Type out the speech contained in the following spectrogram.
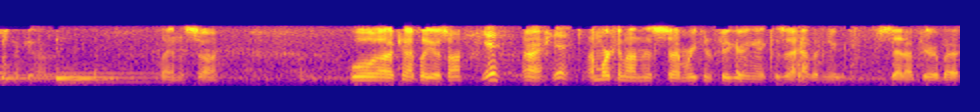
Just thinking of playing the song. Well, uh, can I play you a song? Yeah, All right. yeah. I'm working on this. I'm reconfiguring it because I have a new setup here, but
